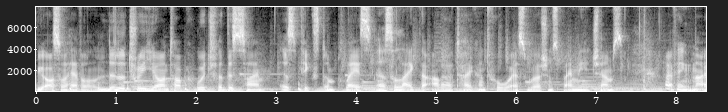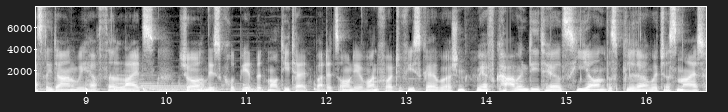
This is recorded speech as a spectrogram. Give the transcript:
We also have a little tree here on top, which this time is fixed in place as like the other Taycan Turbo versions by Minichamps. I think nicely done. We have the lights. Sure, this could be a bit more detailed, but it's only a 143 scale version. We have carbon details here on the splitter, which is nice.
